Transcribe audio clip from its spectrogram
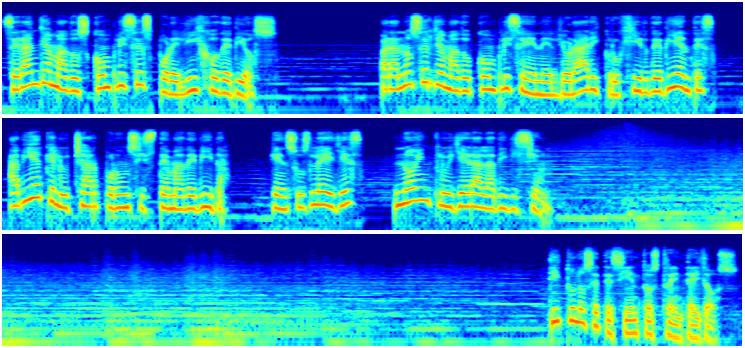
serán llamados cómplices por el Hijo de Dios. Para no ser llamado cómplice en el llorar y crujir de dientes, había que luchar por un sistema de vida, que en sus leyes no incluyera la división. Título 732.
